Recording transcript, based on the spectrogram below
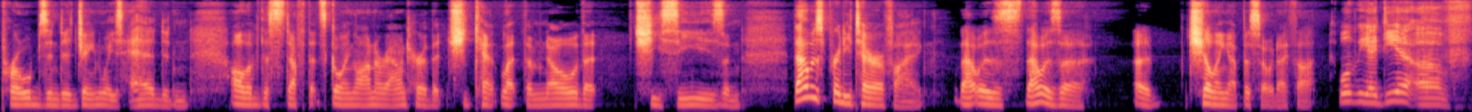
probes into Janeway's head and all of this stuff that's going on around her that she can't let them know that she sees and that was pretty terrifying. That was that was a a chilling episode, I thought. well the idea of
